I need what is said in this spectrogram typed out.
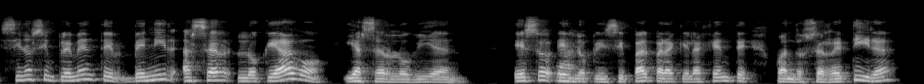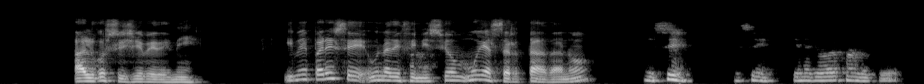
sino simplemente venir a hacer lo que hago y hacerlo bien. Eso es lo principal para que la gente, cuando se retira, algo se lleve de mí. Y me parece una definición muy acertada, ¿no? Y sí, y sí, tiene que ver con lo que,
